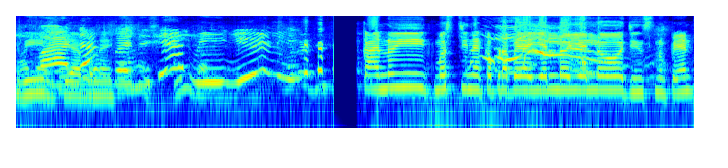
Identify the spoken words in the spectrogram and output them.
રીલ क्या बनाई पैदशी वीडियो કાનુઈ મસ્તીના કપડા પહેર્યા યેલો યેલો જીન્સનું પેન્ટ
